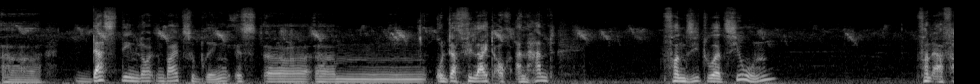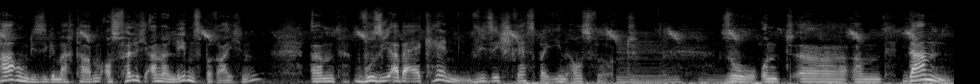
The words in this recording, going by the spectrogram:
äh, das den Leuten beizubringen ist äh, ähm, und das vielleicht auch anhand von Situationen, von Erfahrungen, die sie gemacht haben, aus völlig anderen Lebensbereichen, ähm, wo sie aber erkennen, wie sich Stress bei ihnen auswirkt. Mhm. So, und äh, ähm, dann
